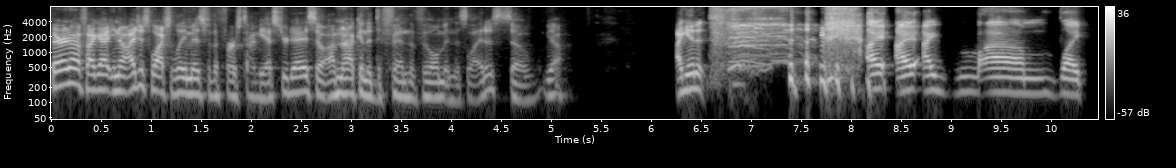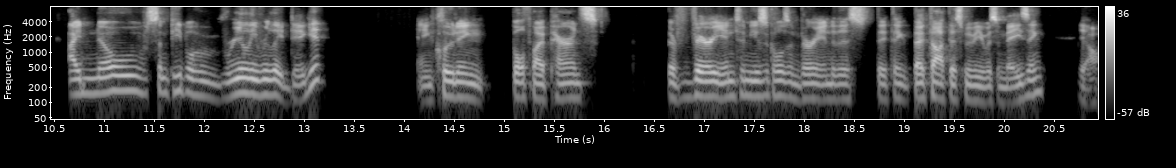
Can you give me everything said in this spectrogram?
Fair enough. I got you know I just watched Les Mis for the first time yesterday, so I'm not going to defend the film in the slightest. So yeah, I get it. I I I um like I know some people who really really dig it, including both my parents. They're very into musicals and very into this. They think they thought this movie was amazing. Yeah.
